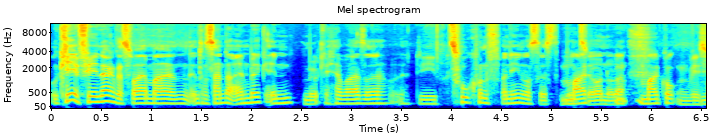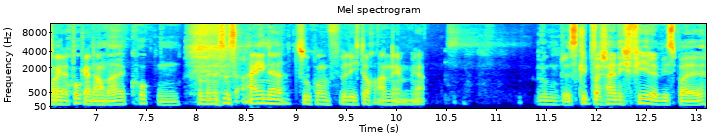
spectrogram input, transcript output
Okay, vielen Dank. Das war ja mal ein interessanter Einblick in möglicherweise die Zukunft von Linux-Distributionen. Mal, mal gucken, wie es wird. Gucken, genau. Mal gucken. Zumindest eine Zukunft würde ich doch annehmen, ja es gibt wahrscheinlich viele, wie es bei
